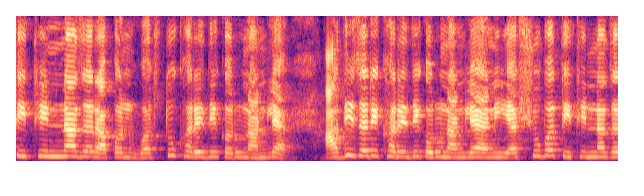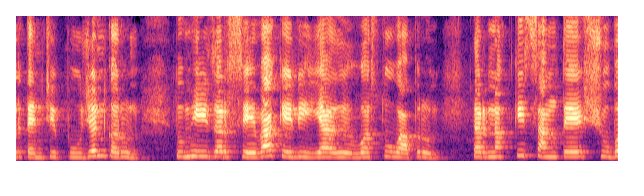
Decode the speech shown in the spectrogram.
तिथींना जर आपण वस्तू खरेदी करून आणल्या आधी जरी खरेदी करून आणल्या आणि या शुभ तिथींना जर त्यांची पूजन करून तुम्ही जर सेवा केली या वस्तू वापरून तर नक्कीच सांगते शुभ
